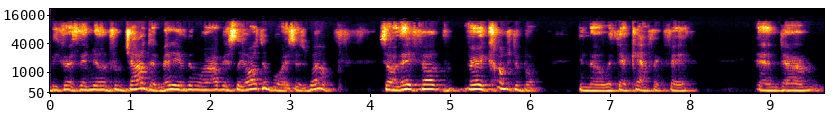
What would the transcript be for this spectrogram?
because they knew them from childhood. Many of them were obviously altar boys as well, so they felt very comfortable, you know, with their Catholic faith. And um,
